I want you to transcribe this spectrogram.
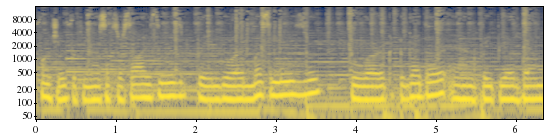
functional fitness exercises train your muscles to work together and prepare them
